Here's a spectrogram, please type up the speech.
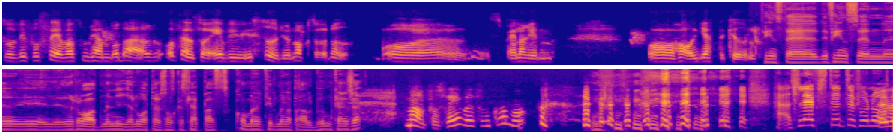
Så vi får se vad som händer där. Och sen så är vi ju i studion också nu och eh, spelar in och har jättekul. Finns det, det finns en eh, rad med nya låtar som ska släppas. Kommer det till med något album kanske? Man får se vad som kommer. Här släpps det inte på något.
